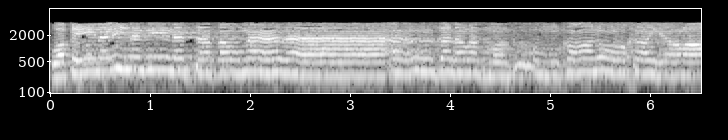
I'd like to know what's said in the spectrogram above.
وقيل للذين اتقوا ماذا أنزل ربكم؟ قالوا خيرا.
